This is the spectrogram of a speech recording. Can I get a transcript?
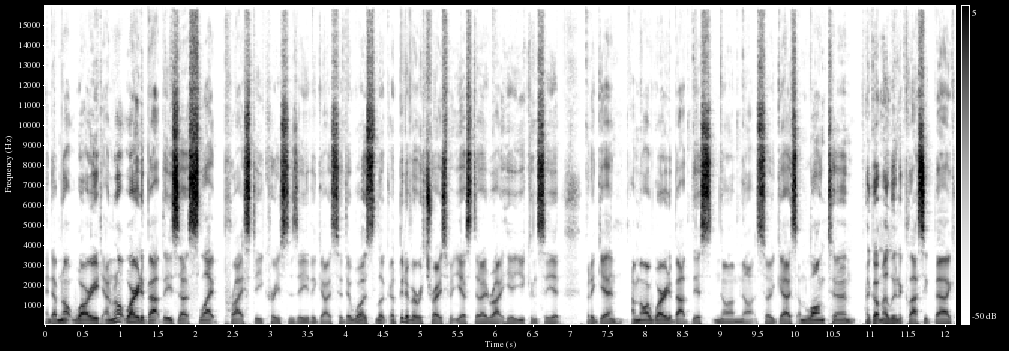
and I'm not worried. I'm not worried about these uh, slight price decreases either, guys. So there was, look, a bit of a retracement yesterday right here. You can see it. But again, I'm not worried about this. No, I'm not. So guys, I'm long term. I got my Luna Classic bag.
